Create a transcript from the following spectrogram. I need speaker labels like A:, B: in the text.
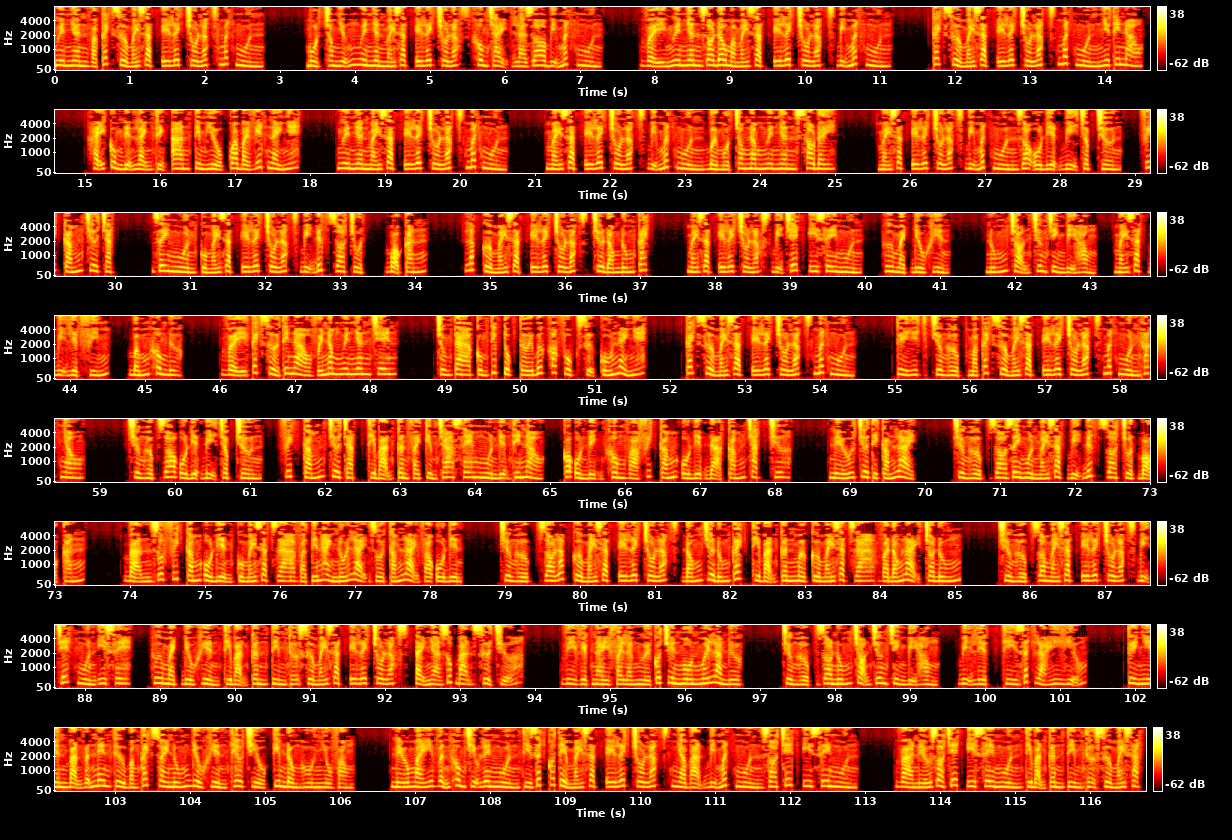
A: Nguyên nhân và cách sửa máy giặt Electrolux mất nguồn. Một trong những nguyên nhân máy giặt Electrolux không chạy là do bị mất nguồn. Vậy nguyên nhân do đâu mà máy giặt Electrolux bị mất nguồn? Cách sửa máy giặt Electrolux mất nguồn như thế nào? Hãy cùng Điện lạnh Thịnh An tìm hiểu qua bài viết này nhé. Nguyên nhân máy giặt Electrolux mất nguồn. Máy giặt Electrolux bị mất nguồn bởi một trong năm nguyên nhân sau đây. Máy giặt Electrolux bị mất nguồn do ổ điện bị chập chờn, vít cắm chưa chặt. Dây nguồn của máy giặt Electrolux bị đứt do chuột, bỏ cắn. Lắp cửa máy giặt Electrolux chưa đóng đúng cách. Máy giặt Electrolux bị chết IC nguồn, hư mạch điều khiển. Núm chọn chương trình bị hỏng, máy giặt bị liệt phím, bấm không được. Vậy cách sửa thế nào với 5 nguyên nhân trên? Chúng ta cùng tiếp tục tới bước khắc phục sự cố này nhé. Cách sửa máy giặt Electrolux mất nguồn. Tùy trường hợp mà cách sửa máy giặt Electrolux mất nguồn khác nhau. Trường hợp do ổ điện bị chập chờn, phích cắm chưa chặt thì bạn cần phải kiểm tra xem nguồn điện thế nào, có ổn định không và phích cắm ổ điện đã cắm chặt chưa. Nếu chưa thì cắm lại. Trường hợp do dây nguồn máy giặt bị đứt do chuột bọ cắn. Bạn rút phích cắm ổ điện của máy giặt ra và tiến hành nối lại rồi cắm lại vào ổ điện. Trường hợp do lắp cửa máy giặt Electrolux đóng chưa đúng cách thì bạn cần mở cửa máy giặt ra và đóng lại cho đúng. Trường hợp do máy giặt Electrolux bị chết nguồn IC, hư mạch điều khiển thì bạn cần tìm thợ sửa máy giặt Electrolux tại nhà giúp bạn sửa chữa. Vì việc này phải là người có chuyên môn mới làm được. Trường hợp do núm chọn chương trình bị hỏng, bị liệt thì rất là hy hữu. Tuy nhiên bạn vẫn nên thử bằng cách xoay núm điều khiển theo chiều kim đồng hồ nhiều vòng. Nếu máy vẫn không chịu lên nguồn thì rất có thể máy giặt Electrolux nhà bạn bị mất nguồn do chết IC nguồn. Và nếu do chết IC nguồn thì bạn cần tìm thợ sửa máy giặt.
